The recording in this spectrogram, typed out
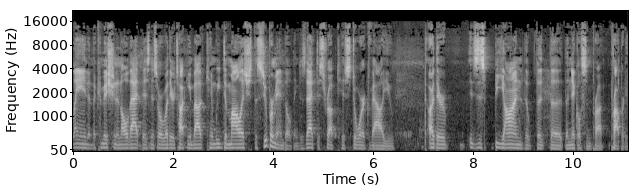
land and the commission and all that business, or whether you're talking about can we demolish the Superman building? Does that disrupt historic value? Are there is this beyond the the, the, the Nicholson pro- property?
